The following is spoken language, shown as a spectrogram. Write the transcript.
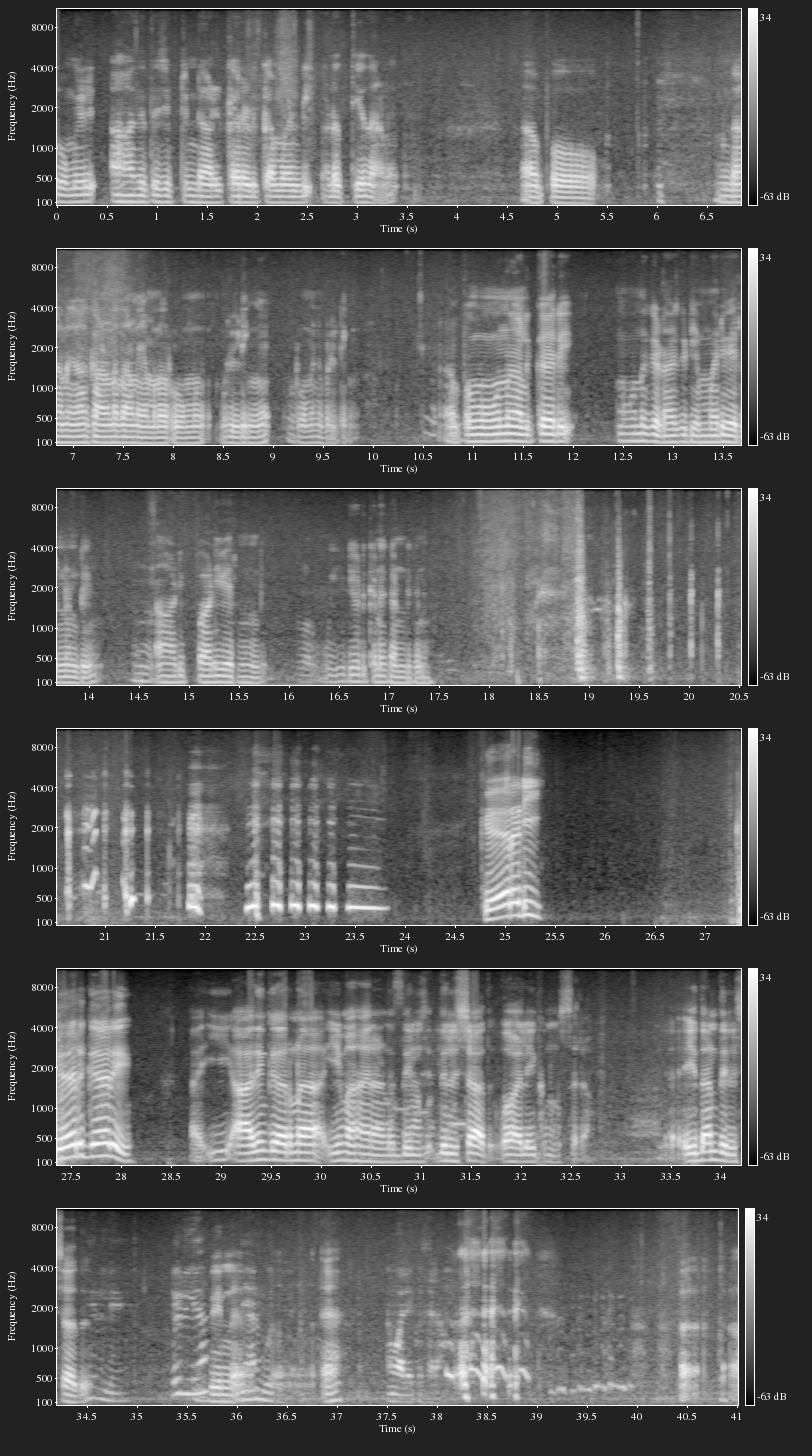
റൂമിൽ ആദ്യത്തെ ഷിഫ്റ്റിന്റെ ആൾക്കാരെടുക്കാൻ വേണ്ടി അവിടെ എത്തിയതാണ്. അപ്പോൾ എന്താണ് ആ കാണുന്നതാണ് നമ്മളെ റൂം ബിൽഡിങ് റൂമിന്റെ ബിൽഡിങ്. അപ്പോൾ മൂന്ന് ആൾക്കാർ മൂന്ന് കിടാകിടിയന്മാർ വരുന്നുണ്ട്. ആടിപ്പാടി വരുന്നുണ്ട്. വീഡിയോ എടുക്കണ കണ്ടിക്കണ് കേറടി. കേറ് കേറ്. ഈ ആദ്യം കേറുന്ന ഈ മഹാനാണ് ദിൽഷാദ്. വാലൈക്കും അസ്സലാം. ഇതാണ് ദിൽഷാദ്. പിന്നെ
